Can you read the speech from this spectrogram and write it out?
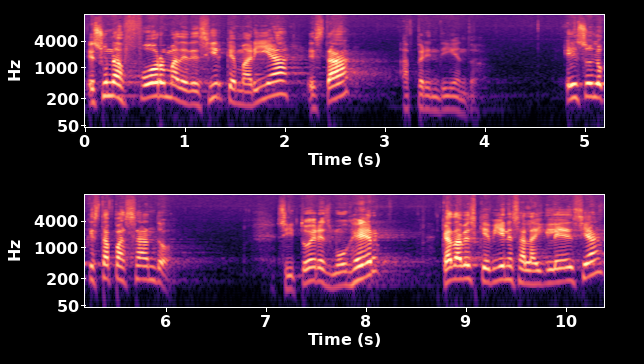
es una forma de decir que María está aprendiendo. Eso es lo que está pasando. Si tú eres mujer, cada vez que vienes a la iglesia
